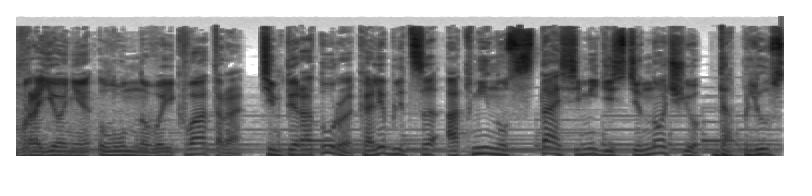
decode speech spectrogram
В районе лунного экватора температура колеблется от минус 170 ночью до плюс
